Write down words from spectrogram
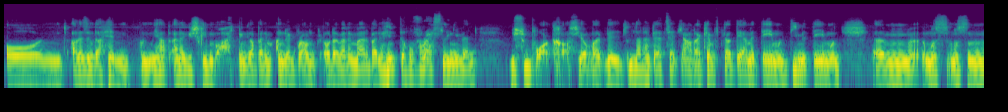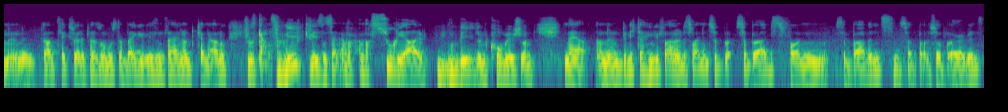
Und alle sind dahin. Und mir hat einer geschrieben, oh, ich bin gerade bei einem Underground oder bei einem, bei einem Hinterhof-Wrestling-Event ich so, boah, krass, ja, wild. Und dann hat er erzählt, ja, da kämpft gerade der mit dem und die mit dem und ähm, muss, muss ein, eine transsexuelle Person muss dabei gewesen sein und keine Ahnung. Es muss ganz wild gewesen sein, einfach, einfach surreal, wild und komisch und naja. Und dann bin ich da hingefahren und das war in den Sub Suburbs von, Suburbans, Sub Suburbans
